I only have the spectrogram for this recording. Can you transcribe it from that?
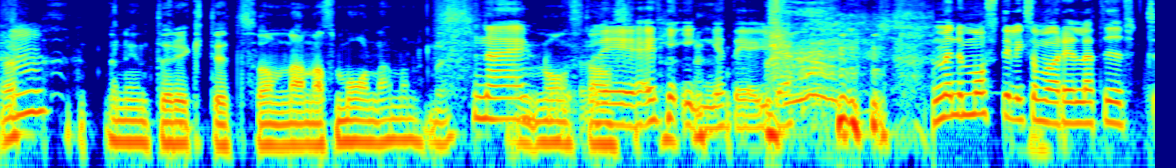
Mm. Den är inte riktigt som Nannas Mona, men Nej, någonstans. Nej, inget är ju det. men det måste liksom vara relativt,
